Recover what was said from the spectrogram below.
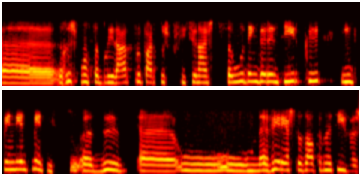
uh, responsabilidade por parte dos profissionais de saúde em garantir que, independentemente uh, de uh, o, haver estas alternativas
